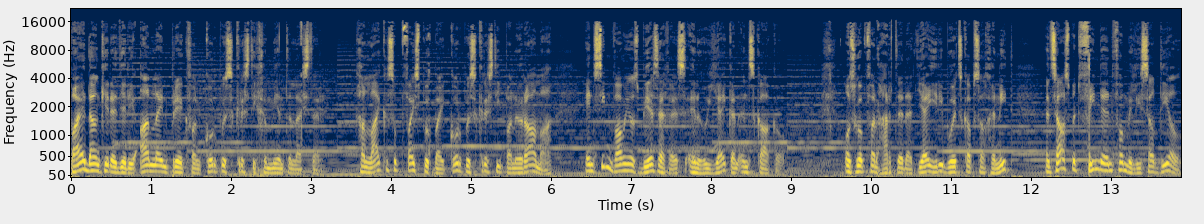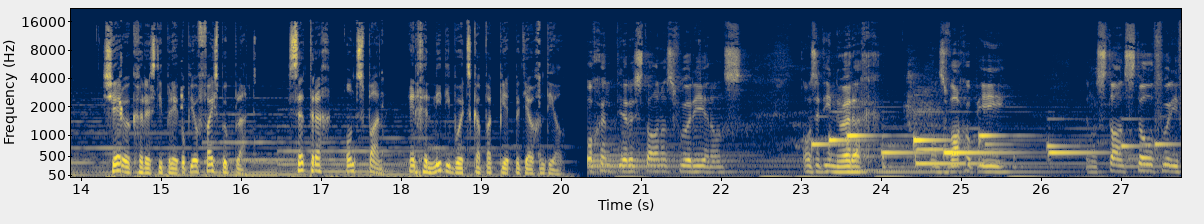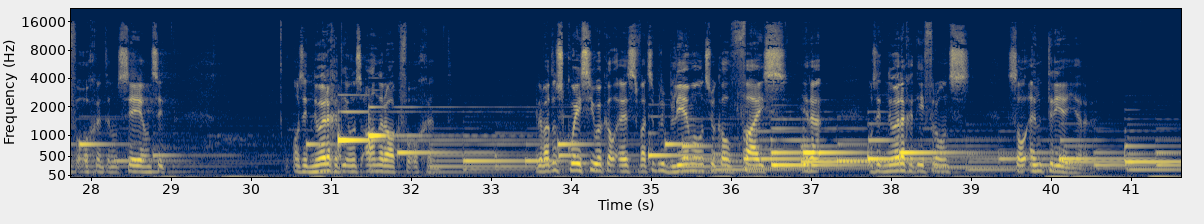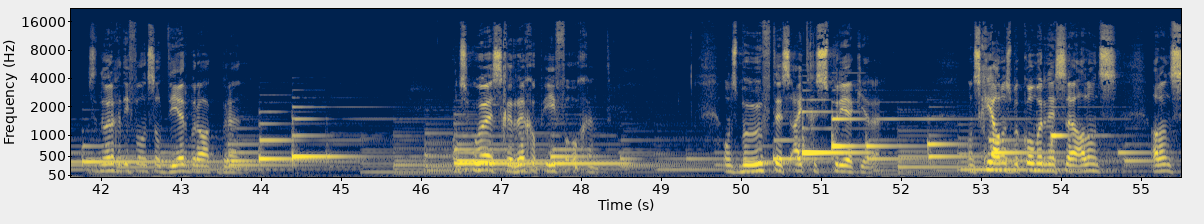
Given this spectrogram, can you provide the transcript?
Baie dankie dat jy die aanlyn preek van Corpus Christi gemeente luister. Gaan like ons op Facebook by Corpus Christi Panorama en sien waarmee ons besig is en hoe jy kan inskakel. Ons hoop van harte dat jy hierdie boodskap sal geniet en selfs met vriende en familie sal deel. Deel ook gerus die preek op jou Facebookblad. Sit terug, ontspan en geniet die boodskap wat Piet met jou gaan deel. Oggend, Here, staan ons voor U en ons ons het U nodig. Ons wag op U en ons staan stil voor U vanoggend en ons sê ons het Ons het nodig dat U ons aanraak vanoggend. Here, wat ons kwessie ook al is, wat se probleme ons ook al face, Here, ons het nodig dat U vir ons sal intree, Here. Ons het nodig dat U vir ons sal deurbraak bring. Ons oë is gerig op U vanoggend. Ons behoeftes uitgespreek, Here. Ons gee al ons bekommernisse, al ons al ons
